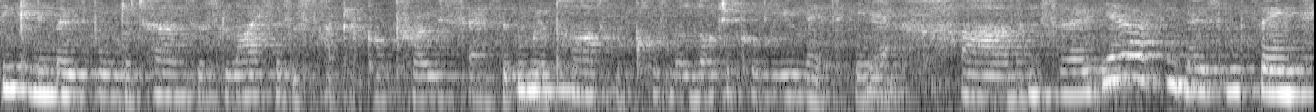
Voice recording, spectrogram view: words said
thinking in those broader terms as life as a cyclical process, that we're Mhm. part of a cosmological unit here. Um, and so, yeah, I think there's something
